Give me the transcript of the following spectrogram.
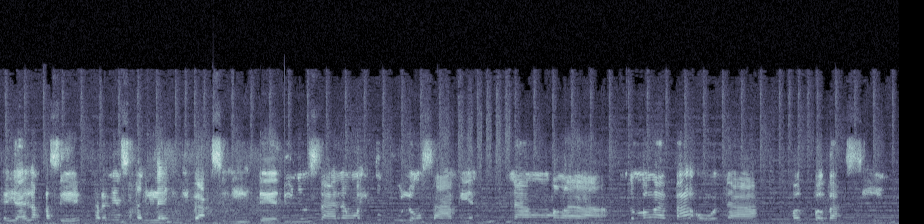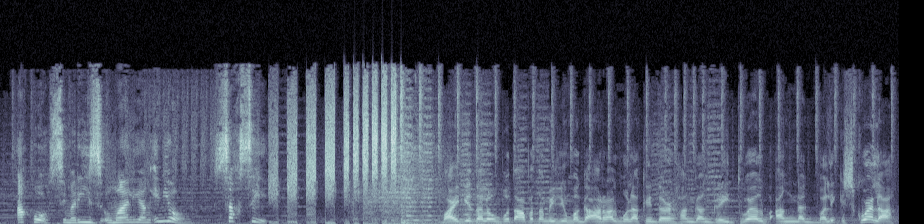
Kaya lang kasi karamihan sa kanila hindi vaccinated. Yun yung sanang maitutulong sa amin ng mga ng mga tao na magpa-vaccine Ako si Mariz Umali ang inyong saksi. Mahigit 24 na milyong mag-aaral mula kinder hanggang grade 12 ang nagbalik eskwela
